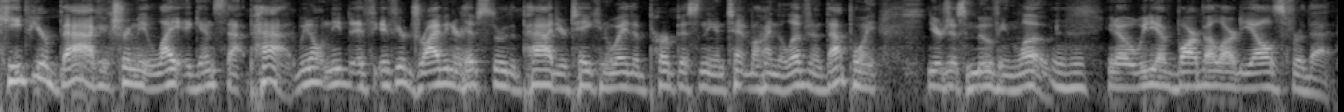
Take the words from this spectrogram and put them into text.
keep your back extremely light against that pad. We don't need to, if if you're driving your hips through the pad, you're taking away the purpose and the intent behind the lift, and at that point, you're just moving load. You know, we have barbell RDLs for that.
